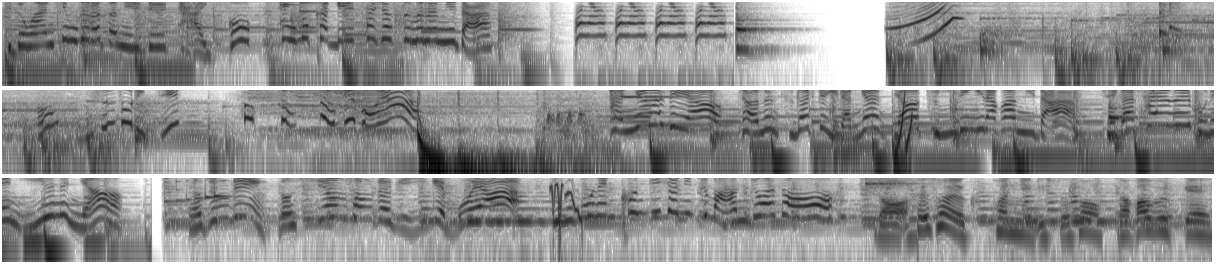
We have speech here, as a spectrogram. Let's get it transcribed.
그동안 힘들었던 일들 다 잊고 행복하게 사셨으면 합니다. 어? 무슨 소리지? 저는 중학교 1학년 여중딩이라고 합니다. 제가 사연을 보낸 이유는요. 여중딩, 너 시험 성적이 이게 뭐야? 그분의 컨디션이 좀 안 좋아서 나 회사에 급한 일 있어서 나가볼게.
